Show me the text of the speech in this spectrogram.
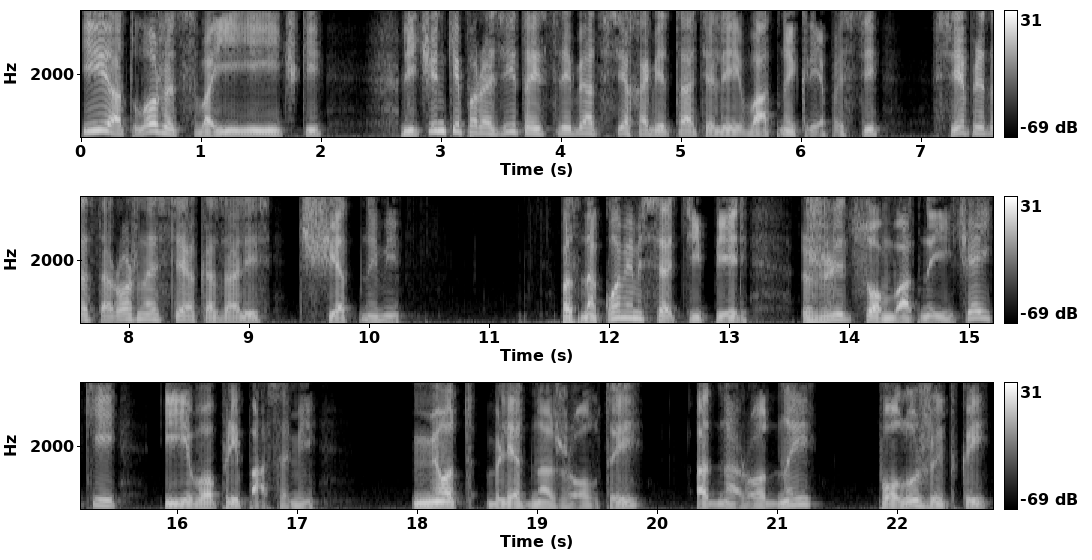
и отложит свои яички. Личинки паразита истребят всех обитателей ватной крепости. Все предосторожности оказались тщетными. Познакомимся теперь с жильцом ватной ячейки и его припасами. Мед бледно-желтый, однородный, полужидкий.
